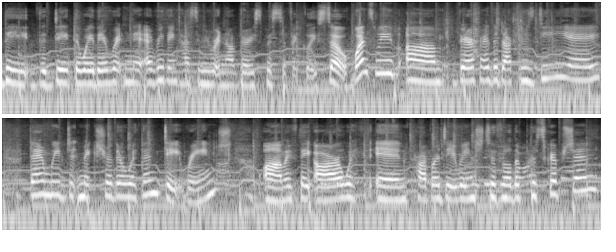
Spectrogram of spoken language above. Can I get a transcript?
the, the date, the way they've written it, everything has to be written out very specifically. So once we've um, verified the doctor's DEA, then we make sure they're within date range. Um, if they are within proper date range to fill the prescription,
